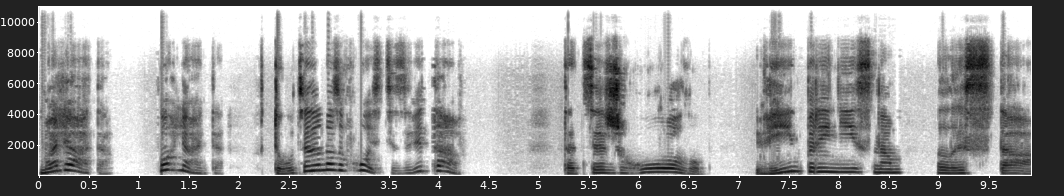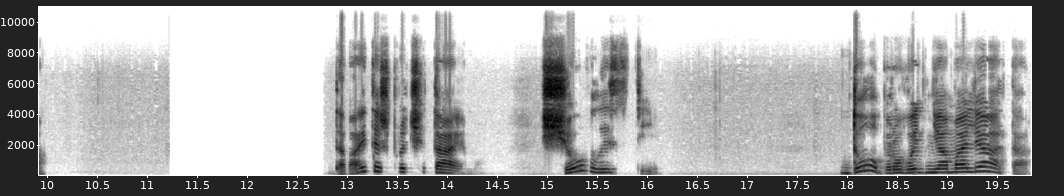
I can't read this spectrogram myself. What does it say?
Малята, погляньте, хто це до нас в гості завітав? Та це ж голуб, він приніс нам листа. Давайте ж прочитаємо, що в листі. Доброго дня, малята!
